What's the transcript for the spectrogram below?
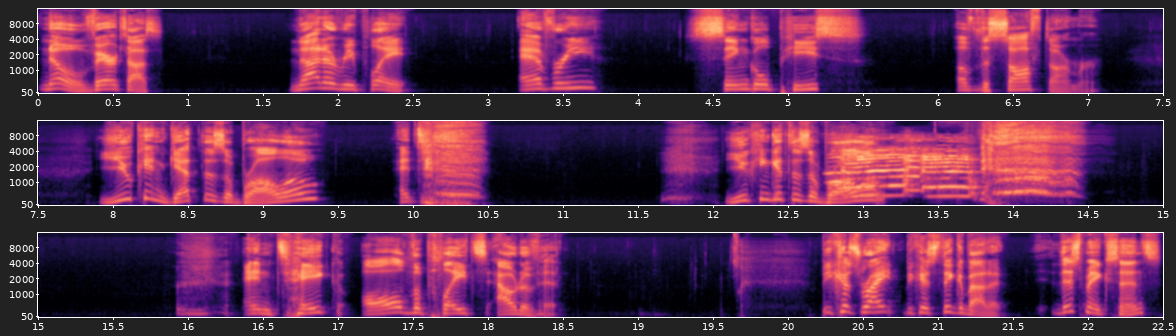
no, Veritas. Not every plate. Every single piece of the soft armor. You can get the Zabralo and you can get the Zabralo and take all the plates out of it. Because right, because think about it. This makes sense.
